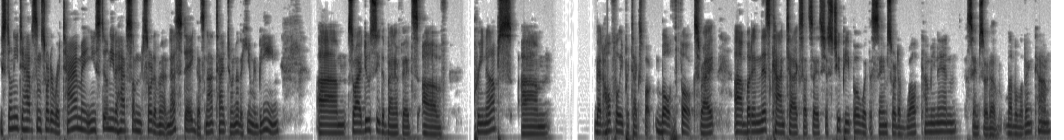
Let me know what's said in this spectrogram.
You still need to have some sort of retirement. You still need to have some sort of a nest egg that's not tied to another human being. Um, so I do see the benefits of prenups. Um, that hopefully protects fo- both folks, right? Uh, but in this context, let's say it's just two people with the same sort of wealth coming in, same sort of level of income.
